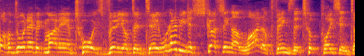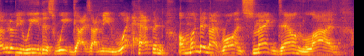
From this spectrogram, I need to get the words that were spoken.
Welcome to an Epic My Damn Toys video today. We're going to be discussing a lot of things that took place in WWE this week, guys. I mean, what happened on Monday Night Raw and SmackDown Live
